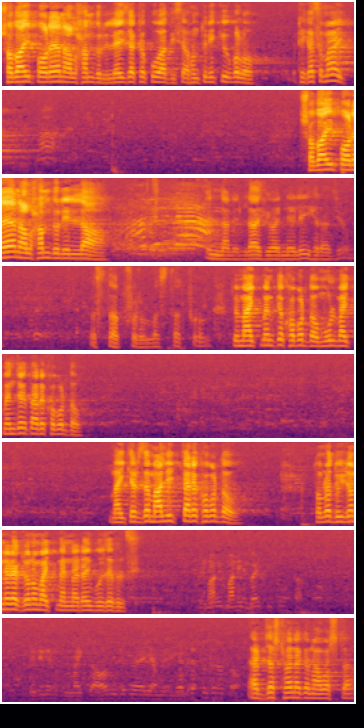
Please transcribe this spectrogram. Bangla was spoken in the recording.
সবাই পড়েন, আলহামদুলিল্লাহ। এই যে একটা কুয়া দিছে, এখন তুমি কি বলো? ঠিক আছে মাইক সবাই পড়েন, আলহামদুলিল্লাহ। তুমি মাইকম্যানকে খবর দাও, মূল মাইকম্যান যে তারে খবর দাও। মাইকের যে মালিক তারে খবর দাও। তোমরা দুইজনের একজনও মাইকম্যান না, এটা আমি বুঝে ফেলছি। অ্যাডজাস্ট হয় না কেন আওয়াজটা?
